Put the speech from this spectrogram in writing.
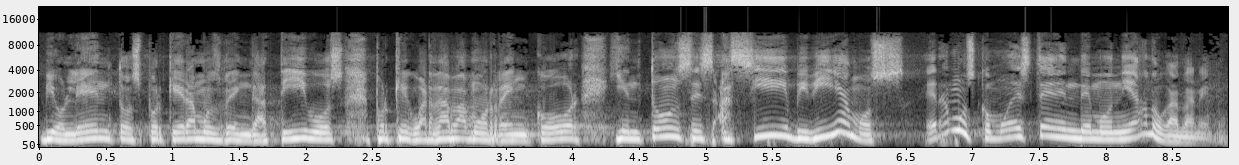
violentos, porque éramos vengativos, porque guardábamos rencor. Y entonces así vivíamos, éramos como este endemoniado gadareno.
